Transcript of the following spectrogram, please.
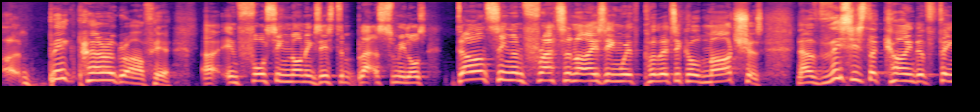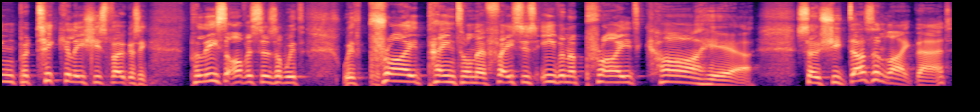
a big paragraph here uh, enforcing non existent blasphemy laws, dancing and fraternising with political marchers. Now, this is the kind of thing, particularly, she's focusing. Police officers are with, with pride paint on their faces, even a pride car here. So she doesn't like that.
